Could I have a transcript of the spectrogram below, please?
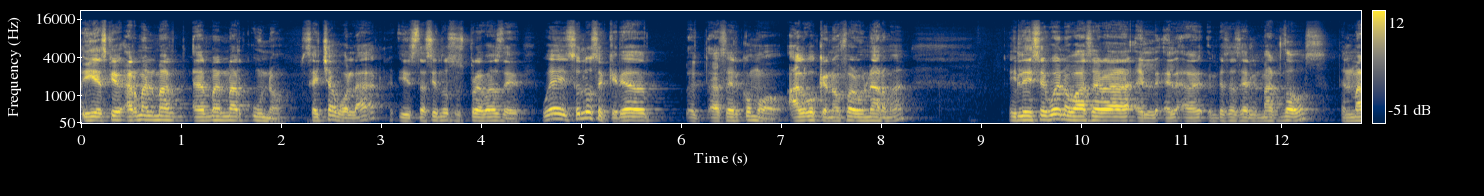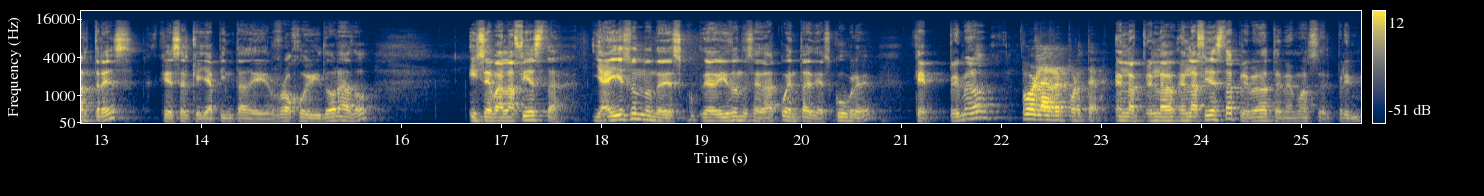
Y es que arma el Mark, arma el Mark 1. Se echa a volar y está haciendo sus pruebas de. Güey, solo se quería hacer como algo que no fuera un arma. Y le dice, bueno, va a hacer ahora el, el- empieza a hacer el Mark 2, el Mark 3, que es el que ya pinta de rojo y dorado, y se va a la fiesta. Y ahí es donde, ahí es donde se da cuenta y descubre que primero, Por la reportera. en la, en la- en la fiesta, primero tenemos el, prim-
